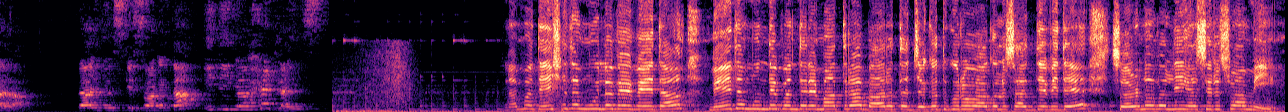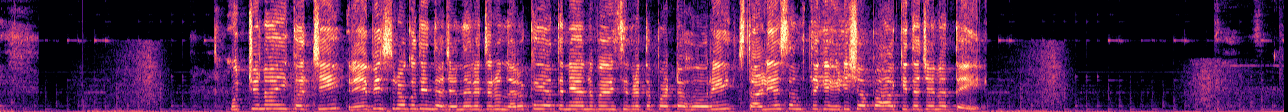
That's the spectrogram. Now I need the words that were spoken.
ರಾಜ್ ನ್ಯೂಸ್ಗೆ ಸ್ವಾಗತ. ಇದೀಗ ಹೆಡ್ಲೈನ್ಸ್. ನಮ್ಮ ದೇಶದ ಮೂಲವೇ ವೇದ. ವೇದ ಮುಂದೆ ಬಂದರೆ ಮಾತ್ರ ಭಾರತ ಜಗದ್ಗುರುವಾಗಲು ಸಾಧ್ಯವಿದೆ. ಸ್ವರ್ಣವಲ್ಲಿ ಹಸಿರು ಸ್ವಾಮಿ. ಹುಚ್ಚುನಾಯಿ ಕಚ್ಚಿ, ರೇಬಿಸ್ ರೋಗದಿಂದ ಜನರೆದುರು ನರಕಯಾತನೆ ಅನುಭವಿಸಿ ಮೃತಪಟ್ಟ ಹೋರಿ ಸ್ಥಳೀಯ ಸಂಸ್ಥೆಗೆ ಹಿಡಿಶಾಪ ಹಾಕಿದ ಜನತೆ.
